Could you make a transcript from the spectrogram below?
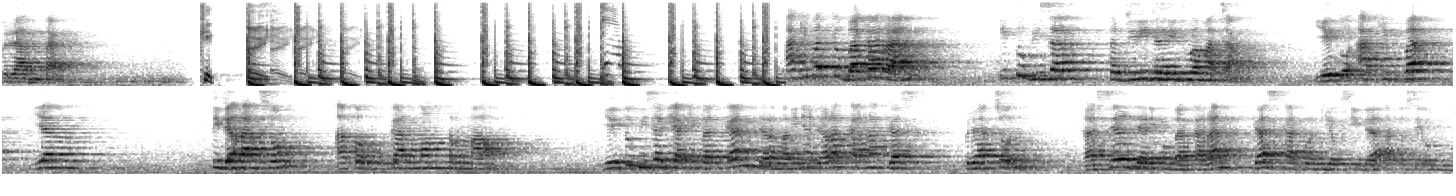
berantai. Akibat kebakaran itu bisa terdiri dari dua macam, yaitu akibat yang tidak langsung atau bukan non termal, yaitu bisa diakibatkan dalam hal ini adalah karena gas beracun hasil dari pembakaran gas karbon dioksida atau CO2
